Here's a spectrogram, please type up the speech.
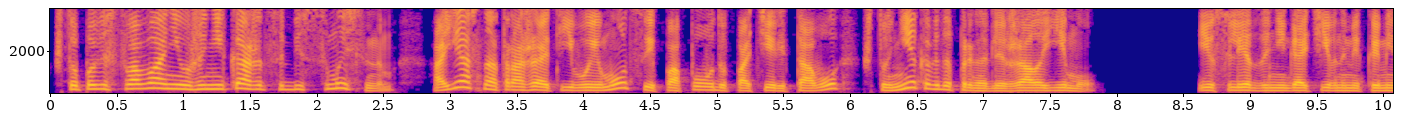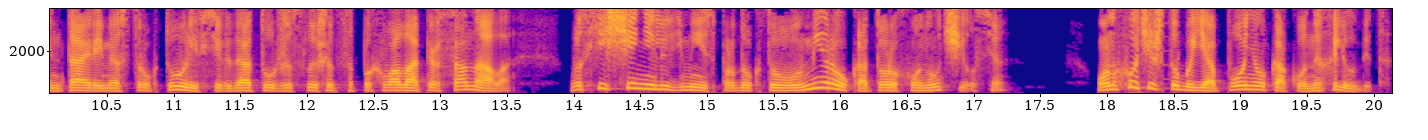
что повествование уже не кажется бессмысленным, а ясно отражает его эмоции по поводу потери того, что некогда принадлежало ему. И вслед за негативными комментариями о структуре всегда тут же слышится похвала персонала, восхищение людьми из продуктового мира, у которых он учился. Он хочет, чтобы я понял, как он их любит.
